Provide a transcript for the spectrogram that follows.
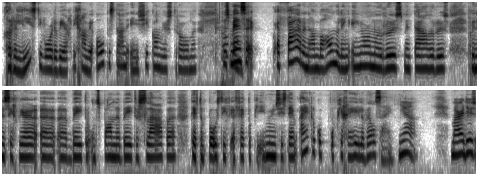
gereleased, die, worden weer, die gaan weer openstaan, de energie kan weer stromen. Dus mensen ervaren een behandeling enorme rust, mentale rust, kunnen zich weer eh, eh, beter ontspannen, beter slapen. Het heeft een positief effect op je immuunsysteem, eigenlijk op, op je gehele welzijn. Ja. Maar dus,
